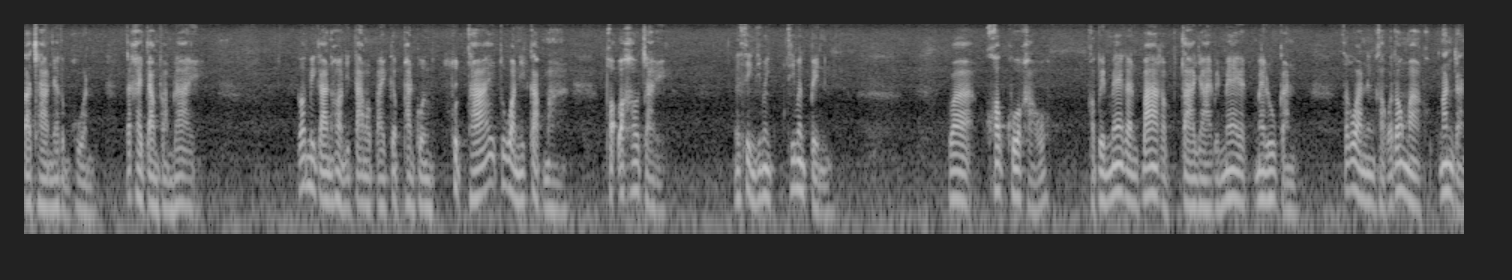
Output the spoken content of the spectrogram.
ตาชาญยาสมควรถ้าใครจำความได้ ก็มีการถอนติดตามออกไปเกือบพันคนสุดท้ายทุกวันนี้กลับมา เพราะว่าเข้าใจ ในสิ่งที่มันที่มันเป็น ว่าครอบครัวเขา เขาเป็นแม่กันป้ากับตายายเป็นแม่แม่ลูกกัน สักวันหนึ่งเขาก็ต้องมานั่นกัน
